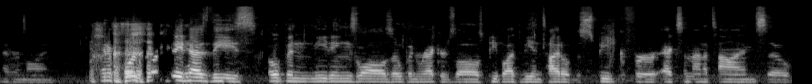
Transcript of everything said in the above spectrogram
never mind. And of course, our state has these open meetings laws, open records laws. People have to be entitled to speak for X amount of time. So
